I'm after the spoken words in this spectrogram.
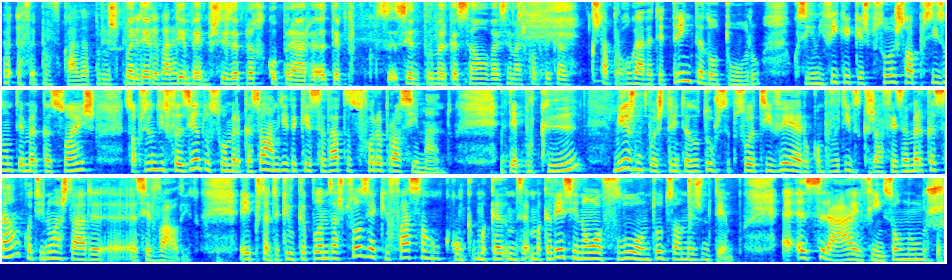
eh, foi provocada por este período é que agora tempo vivemos. é que precisa para recuperar? Até porque, sendo por marcação, vai ser mais complicado. Está prorrogada até 30 de outubro, o que significa que as pessoas só precisam ter marcações, só precisam de ir fazendo a sua marcação à medida que essa data se for aproximando. Até porque, mesmo depois de 30 de outubro, se a pessoa tiver o comprovativo de que já fez a marcação, continua a estar a, a ser válido. E, portanto, aquilo que apelamos às pessoas é que o façam com uma, uma cadência e não afluam todos ao mesmo tempo. Uh, será, enfim, são números,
